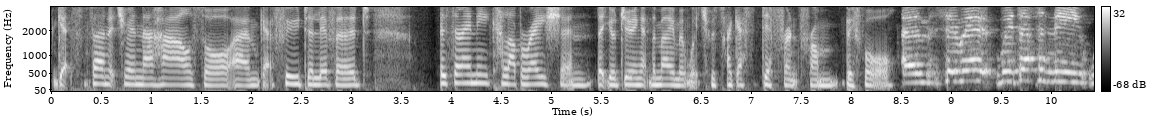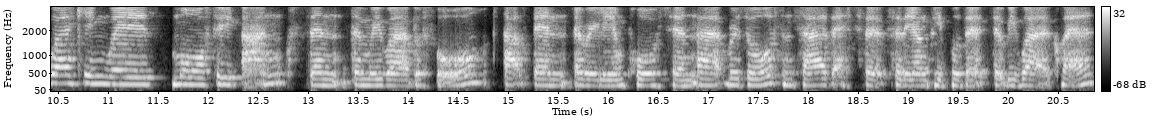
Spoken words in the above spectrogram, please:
get some furniture in their house, or um, get food delivered, is there any collaboration that you're doing at the moment, which was, I guess, different from before? Um, so we're we're definitely working with more food banks than than we were before. That's been a really important uh, resource and service for, for the young people that, that we work with.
